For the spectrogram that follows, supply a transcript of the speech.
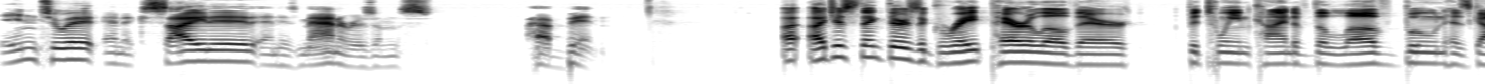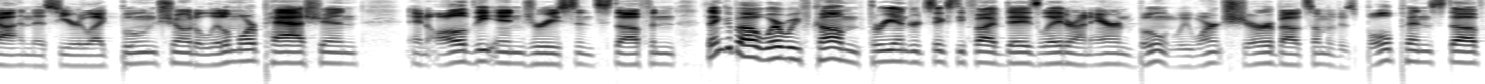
into it and excited and his mannerisms have been. I, I just think there's a great parallel there between kind of the love Boone has gotten this year. Like Boone showed a little more passion and all of the injuries and stuff. And think about where we've come 365 days later on Aaron Boone. We weren't sure about some of his bullpen stuff.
